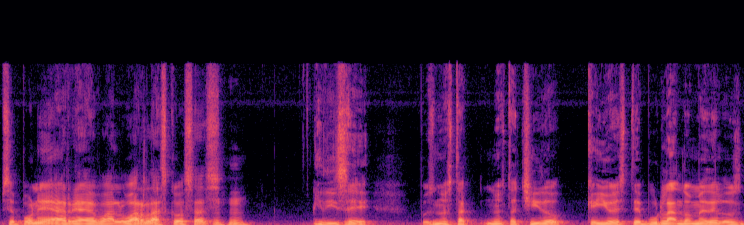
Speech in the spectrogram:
se pone a reevaluar las cosas y dice, pues no está, no está chido que yo esté burlándome de los,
